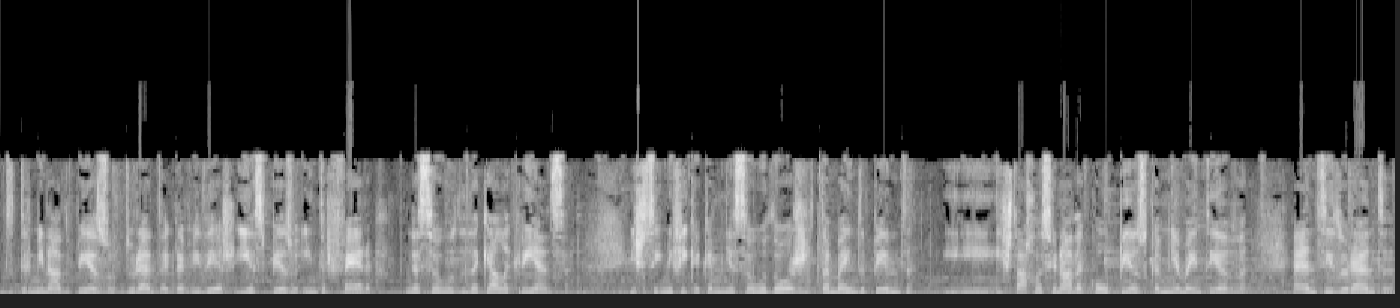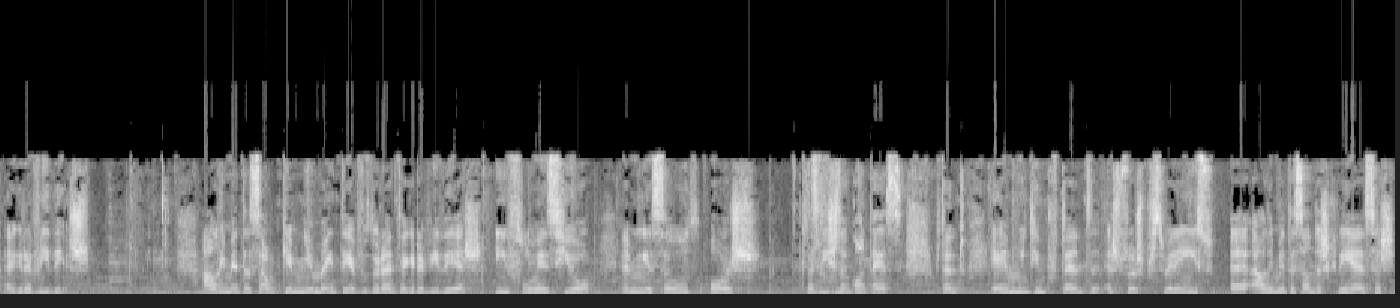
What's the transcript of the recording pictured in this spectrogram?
determinado peso durante a gravidez e esse peso interfere na saúde daquela criança. Isto significa que a minha saúde hoje também depende e, e, está relacionada com o peso que a minha mãe teve antes e durante a gravidez. A alimentação que a minha mãe teve durante a gravidez influenciou a minha saúde hoje. Portanto, isto acontece. Portanto, é muito importante as pessoas perceberem isso. A alimentação das crianças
